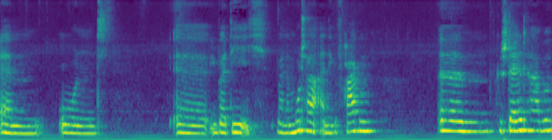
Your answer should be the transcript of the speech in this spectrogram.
ähm, und äh, über die ich meiner Mutter einige Fragen ähm, gestellt habe.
